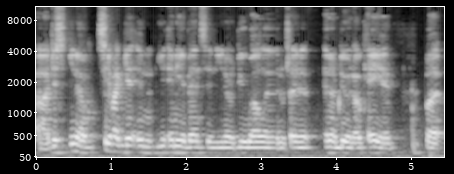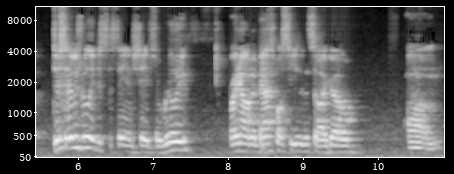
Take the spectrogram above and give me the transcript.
Uh, just you know see if I get in any events and you know do well in which I end up doing okay in. But just it was really just to stay in shape. So really, right now I'm in basketball season, so I go, um,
